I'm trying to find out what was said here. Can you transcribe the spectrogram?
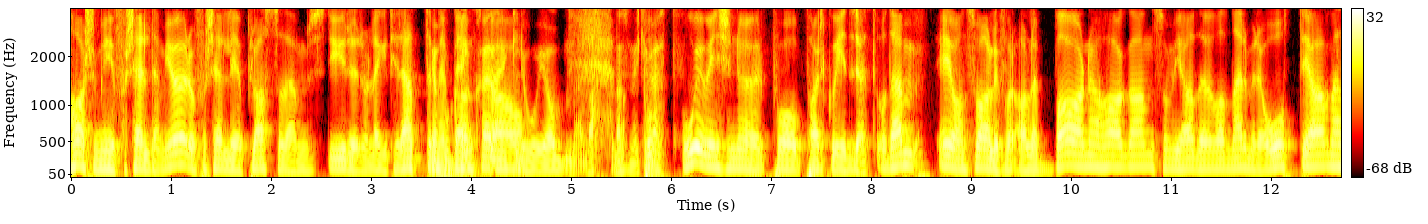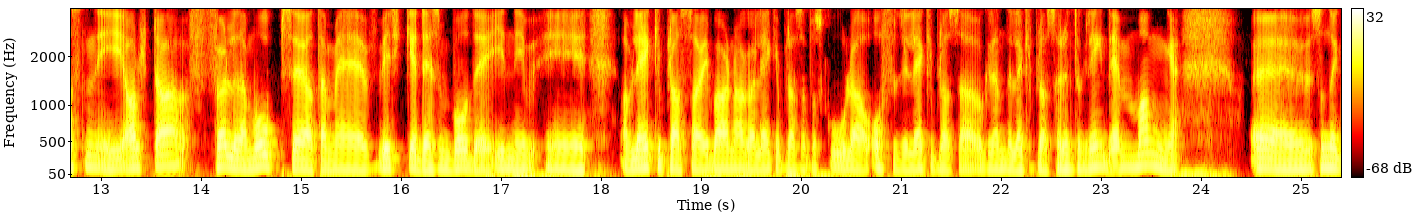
har så mye forskjellig de gjør, og forskjellige plasser de styrer og legger til rette Ja, med benker. hva er det egentlig hun jobber med, da, for dem som ikke vet? hun er jo ingeniør på Park og idrett, og de er jo ansvarlig for alle barnehagene, som vi hadde var nærmere 80 av nesten i Alta. Følge dem opp, se at de er, virker det som både er inne i, i, av lekeplasser i barnehager, lekeplasser på skoler, offentlige lekeplasser og grendelekeplasser rundt omkring. Det er mange. Eh, sånne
